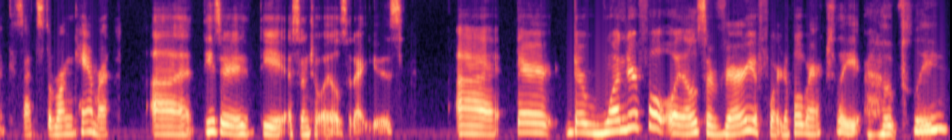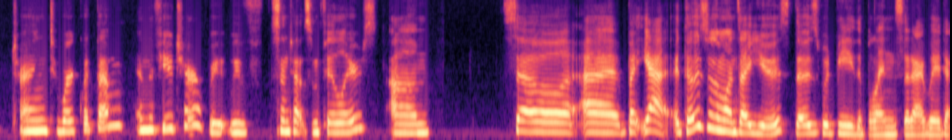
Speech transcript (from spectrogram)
because uh, that's the wrong camera. Uh, these are the essential oils that I use. Uh, they're they're wonderful oils. They're very affordable. We're actually hopefully trying to work with them in the future. We, we've sent out some fillers. Um, so, uh, but yeah, those are the ones I use. Those would be the blends that I would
